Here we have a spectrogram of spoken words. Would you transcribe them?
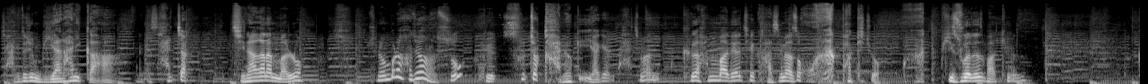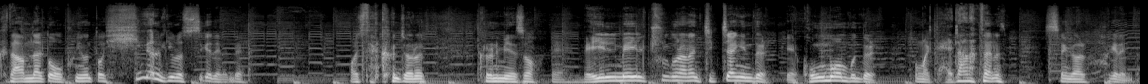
자기도 좀 미안하니까 이렇게 살짝 지나가는 말로 지난번에 하지 않았어? 그 슬쩍 가볍게 이야기를 하지만 그 한마디가 제 가슴에 와서 확 박히죠. 확 비수가 돼서 박히면서 그 다음날 또 오프닝은 또 힘을 기울여서 쓰게 되는데 어찌됐건 저는 그런 의미에서 예, 매일매일 출근하는 직장인들, 예, 공무원분들 정말 대단하다는 생각을 하게 됩니다.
